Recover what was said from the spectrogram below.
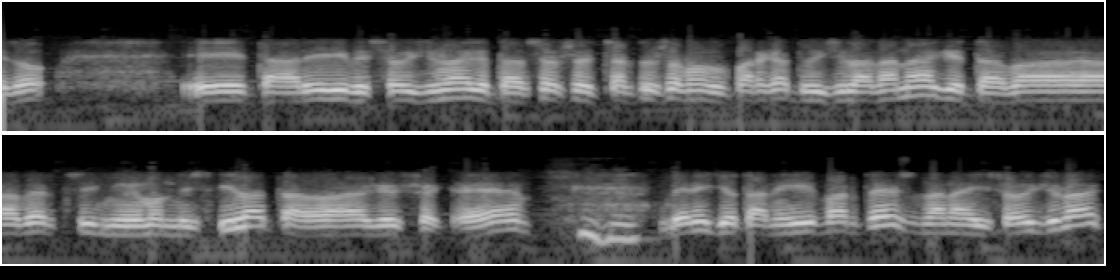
edo, eta areri bezoizunak eta zauzo txartu zama parkatu izela danak eta ba bertzi nio emon diztila eta ba geusek, eh? Bene jotan igi partez, dana izoizunak,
